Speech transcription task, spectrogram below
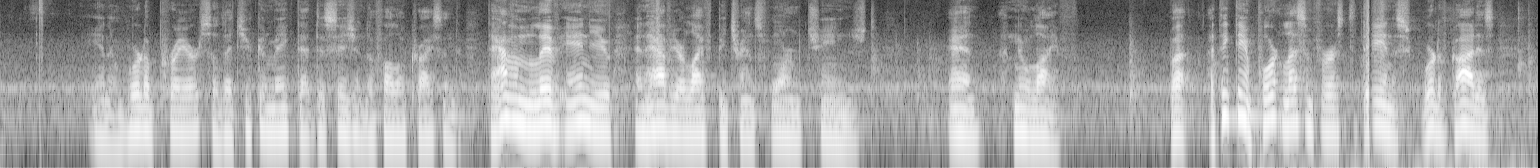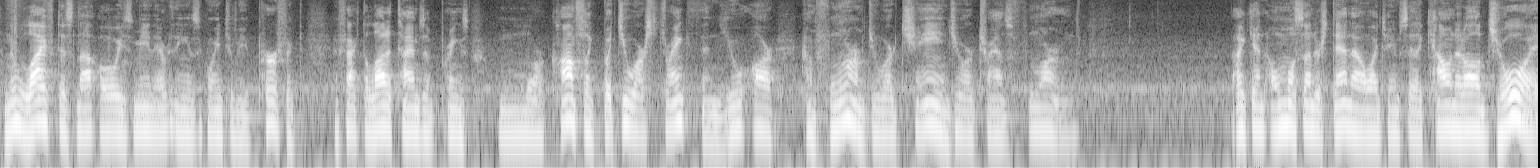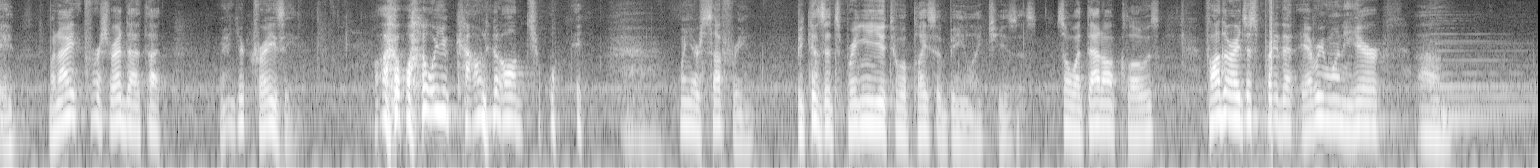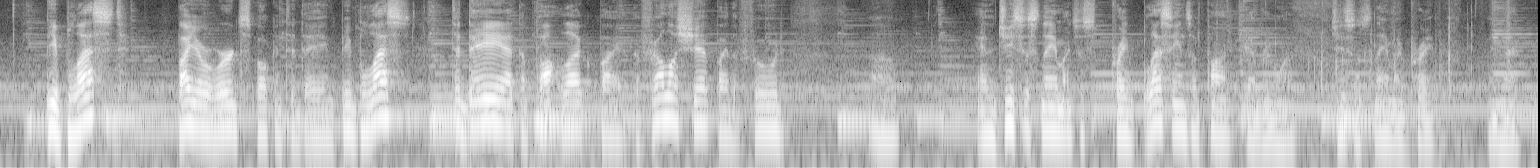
in a word of prayer so that you can make that decision to follow Christ and to have Him live in you and have your life be transformed, changed, and a new life. But I think the important lesson for us today in this Word of God is new life does not always mean everything is going to be perfect. In fact, a lot of times it brings more conflict, but you are strengthened, you are conformed, you are changed, you are transformed. I can almost understand now why James said, I count it all joy. When I first read that, I thought, man, you're crazy. Why, why will you count it all joy when you're suffering? Because it's bringing you to a place of being like Jesus. So, with that, I'll close. Father, I just pray that everyone here um, be blessed by your words spoken today. Be blessed today at the potluck by the fellowship, by the food. Uh, and in Jesus' name, I just pray blessings upon everyone. In Jesus' name I pray. Amen.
